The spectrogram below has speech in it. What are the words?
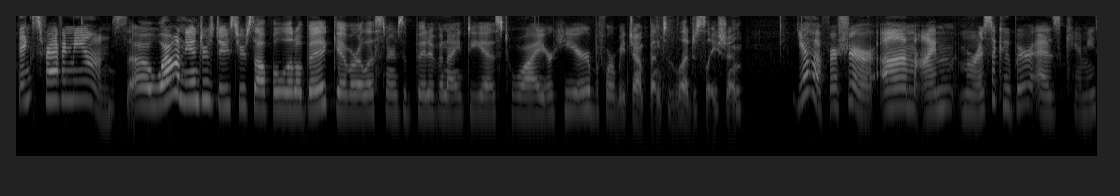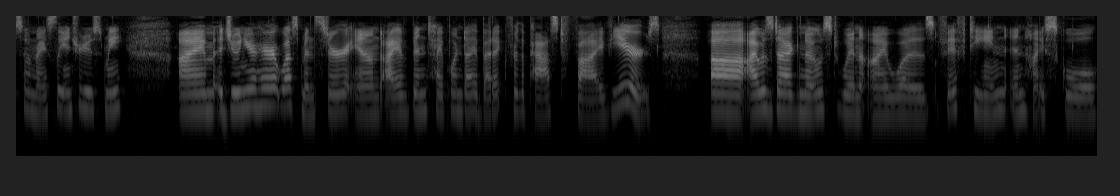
Thanks for having me on. So, why don't you introduce yourself a little bit, give our listeners a bit of an idea as to why you're here before we jump into the legislation? Yeah, for sure. Um, I'm Marissa Cooper, as Cami so nicely introduced me. I'm a junior here at Westminster, and I have been type 1 diabetic for the past five years. Uh, I was diagnosed when I was 15 in high school,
